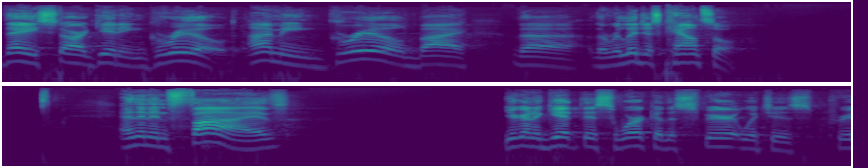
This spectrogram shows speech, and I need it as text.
they start getting grilled. I mean, grilled by the, the religious council. And then in 5, you're going to get this work of the Spirit, which is pretty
